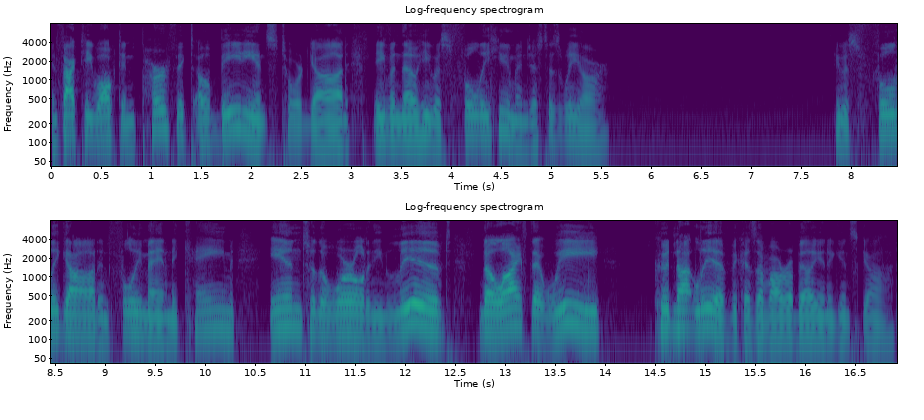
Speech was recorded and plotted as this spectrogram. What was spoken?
In fact, he walked in perfect obedience toward God, even though he was fully human, just as we are. He was fully God and fully man, and he came into the world and he lived the life that we could not live because of our rebellion against God.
